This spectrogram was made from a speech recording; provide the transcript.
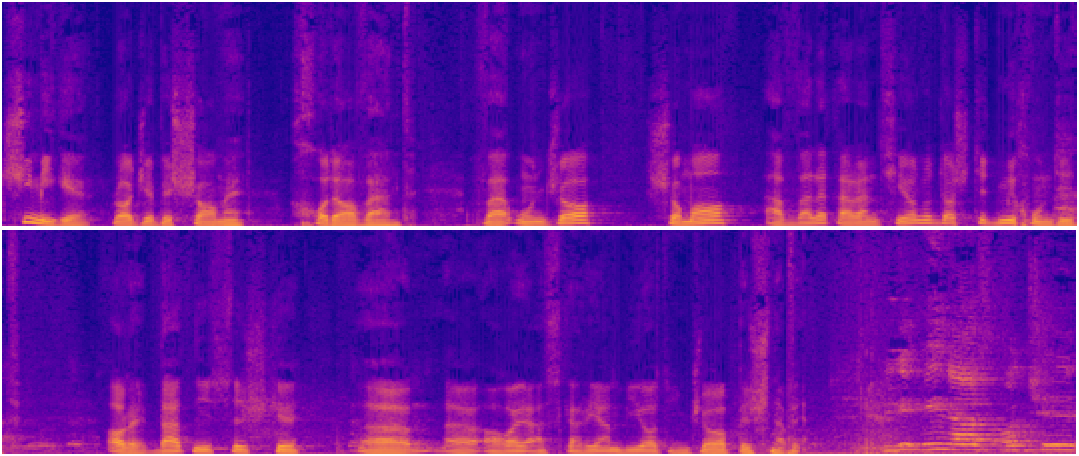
چی میگه راجع به شام خداوند؟ و اونجا شما اول قرنتیان رو داشتید میخوندید. آره بد نیستش که آقای اسکری هم بیاد اینجا بشنوه. میگه این است آنچه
